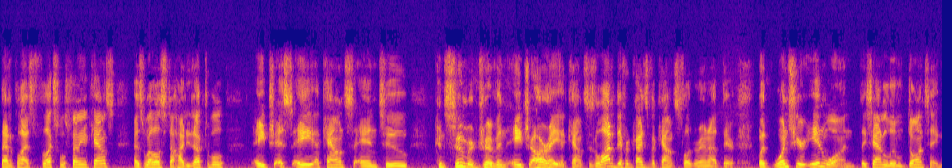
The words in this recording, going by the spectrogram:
that applies to flexible spending accounts as well as to high deductible HSA accounts and to consumer driven HRA accounts. There's a lot of different kinds of accounts floating around out there. But once you're in one, they sound a little daunting.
